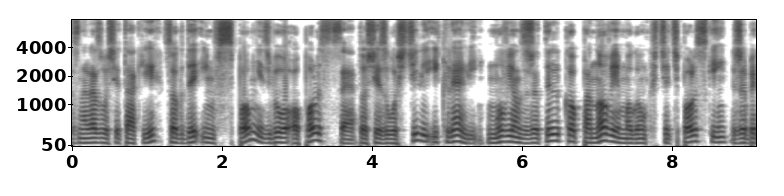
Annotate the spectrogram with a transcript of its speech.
znalazło się takich, co gdy im wspomnieć było o Polsce, to się złościli i kleli, mówiąc, że tylko panowie mogą chcieć Polski, żeby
